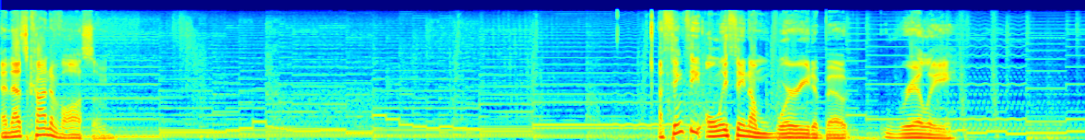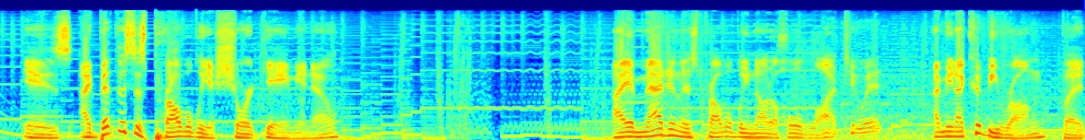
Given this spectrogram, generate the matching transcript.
And that's kind of awesome. I think the only thing I'm worried about really is I bet this is probably a short game, you know? I imagine there's probably not a whole lot to it. I mean, I could be wrong, but...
